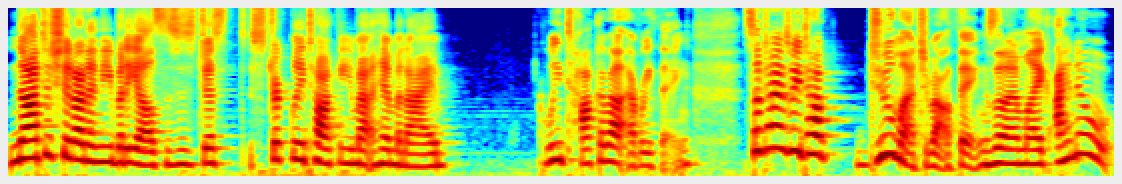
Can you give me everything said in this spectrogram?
not to shit on anybody else. This is just strictly talking about him and I. We talk about everything. Sometimes we talk too much about things, and I'm like, I know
